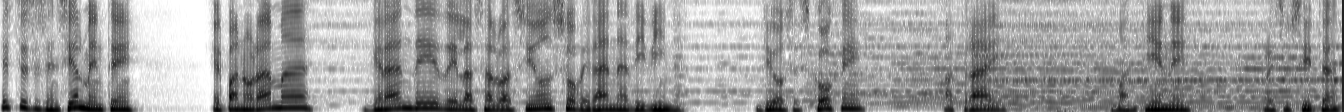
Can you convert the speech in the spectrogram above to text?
Esto es esencialmente el panorama grande de la salvación soberana divina. Dios escoge, atrae, mantiene, resucita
